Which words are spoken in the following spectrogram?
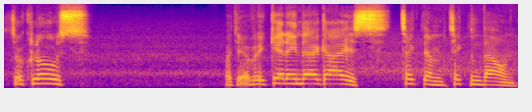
So close. But yeah, we're getting there, guys. Take them, take them down.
